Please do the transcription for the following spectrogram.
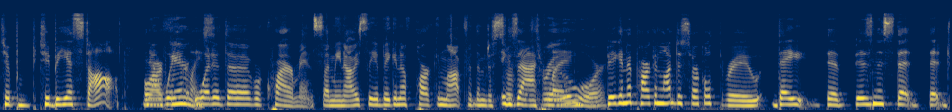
to to be a stop for Mm-hmm. Now, our where, families. what are the requirements? I mean, obviously, a big enough parking lot for them to circle exactly through, or big enough parking lot to circle through. They the business that that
